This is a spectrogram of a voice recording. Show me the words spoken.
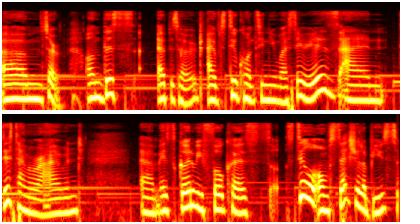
um, so on this episode, I have still continue my series, and this time around, um, it's going to be focused still on sexual abuse,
